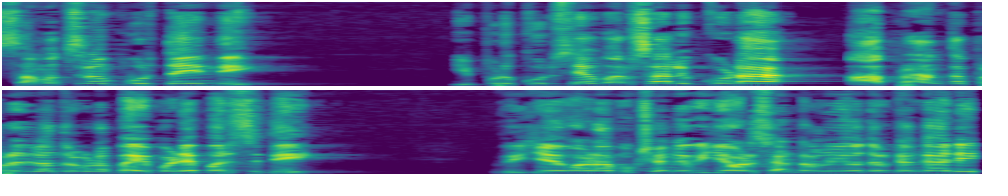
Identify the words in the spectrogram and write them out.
సంవత్సరం పూర్తయింది. ఇప్పుడు కురిసే వర్షాలకు కూడా ఆ ప్రాంత ప్రజలందరూ కూడా భయపడే పరిస్థితి. విజయవాడ ముఖ్యంగా విజయవాడ సెంట్రల్ నియోజకవర్గం కానీ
